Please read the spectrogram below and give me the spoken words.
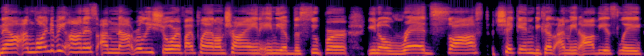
Now, I'm going to be honest. I'm not really really sure if I plan on trying any of the super, you know, red sauced chicken because I mean, obviously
